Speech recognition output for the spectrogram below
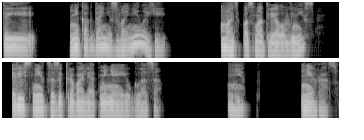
ты никогда не звонила ей? Мать посмотрела вниз, ресницы закрывали от меня ее глаза. Нет, ни разу.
